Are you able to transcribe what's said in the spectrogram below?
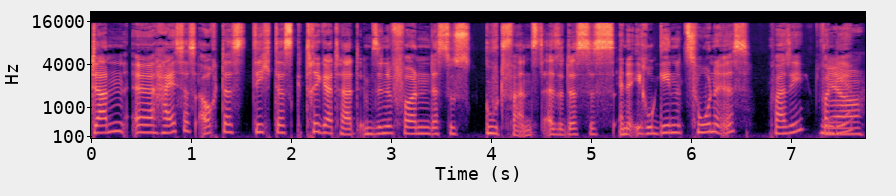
dann äh, heißt das auch, dass dich das getriggert hat, im Sinne von, dass du es gut fandst. Also, dass es eine erogene Zone ist, quasi, von dir. ja,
